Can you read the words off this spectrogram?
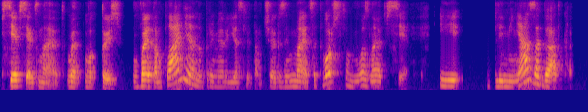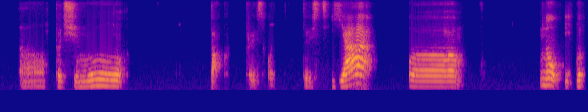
все всех знают. В, вот, то есть в этом плане, например, если там человек занимается творчеством, его знают все. И для меня загадка, а, почему так происходит. То есть я ну, вот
